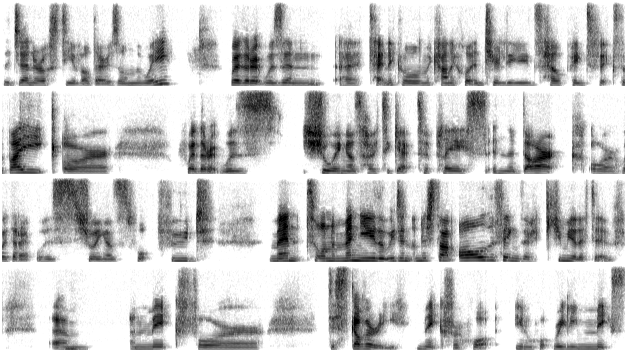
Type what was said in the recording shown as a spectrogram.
the generosity of others on the way whether it was in uh, technical mechanical interludes helping to fix the bike or whether it was showing us how to get to a place in the dark or whether it was showing us what food meant on a menu that we didn't understand. All the things are cumulative. Um, mm and make for discovery make for what you know what really makes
